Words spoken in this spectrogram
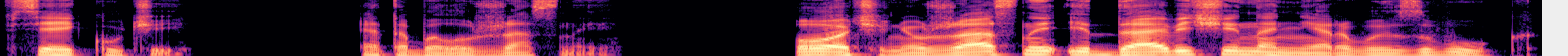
всей кучей. Это был ужасный, очень ужасный и давящий на нервы звук.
